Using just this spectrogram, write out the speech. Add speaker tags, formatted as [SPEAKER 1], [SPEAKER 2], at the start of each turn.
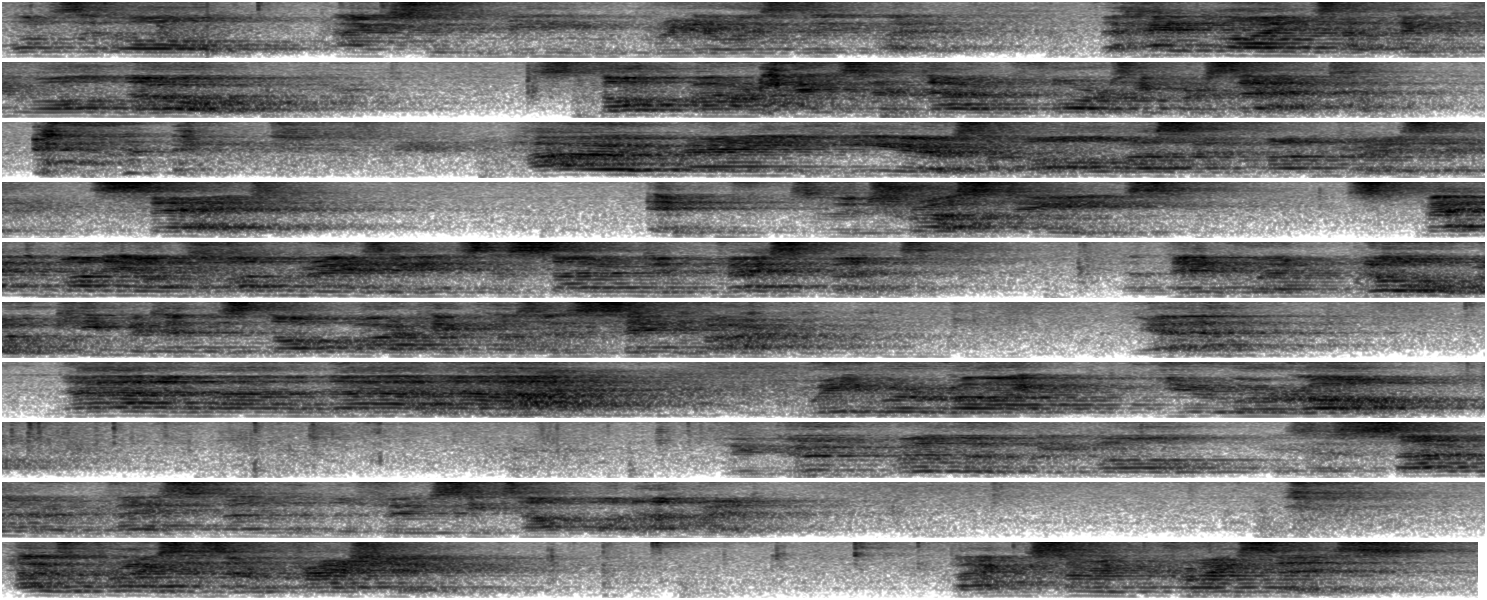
[SPEAKER 1] What does it all actually mean realistically? The headlines I think you all know. Stock markets are down 40%. How many years have all of us in fundraising said in, to the trustees, spend money on fundraising, it's a sound investment, and they've went, no, we'll keep it in the stock market because it's safer. Investment than the FTSE Top 100. House prices are crashing. Banks are in crisis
